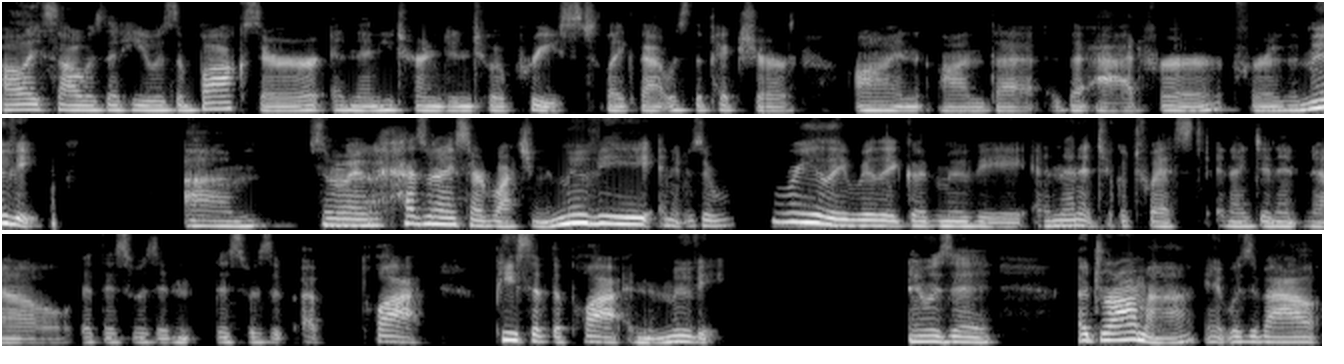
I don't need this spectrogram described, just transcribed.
all I saw was that he was a boxer and then he turned into a priest. Like that was the picture on on the the ad for for the movie. Um, so my husband and I started watching the movie and it was a really really good movie and then it took a twist and i didn't know that this was in this was a, a plot piece of the plot in the movie. It was a a drama. It was about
